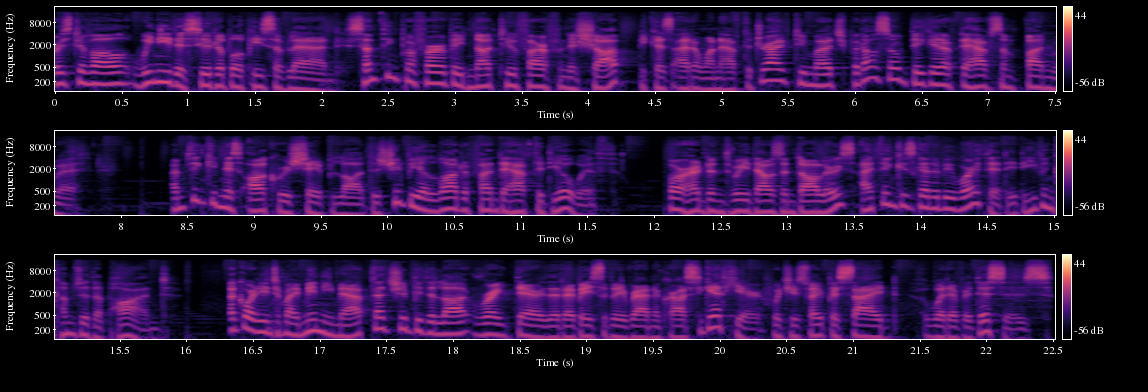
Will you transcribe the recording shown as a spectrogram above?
First of all, we need a suitable piece of land, something preferably not too far from the shop because I don't want to have to drive too much, but also big enough to have some fun with. I'm thinking this awkward shaped lot, this should be a lot of fun to have to deal with. $403,000 I think is going to be worth it, it even comes with a pond. According to my mini map, that should be the lot right there that I basically ran across to get here, which is right beside whatever this is.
